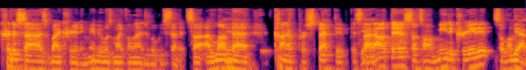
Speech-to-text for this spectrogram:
criticized by creating. Maybe it was Michelangelo who said it. So I love yeah. that kind of perspective. It's yeah. not out there, so it's on me to create it. So let me yeah.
